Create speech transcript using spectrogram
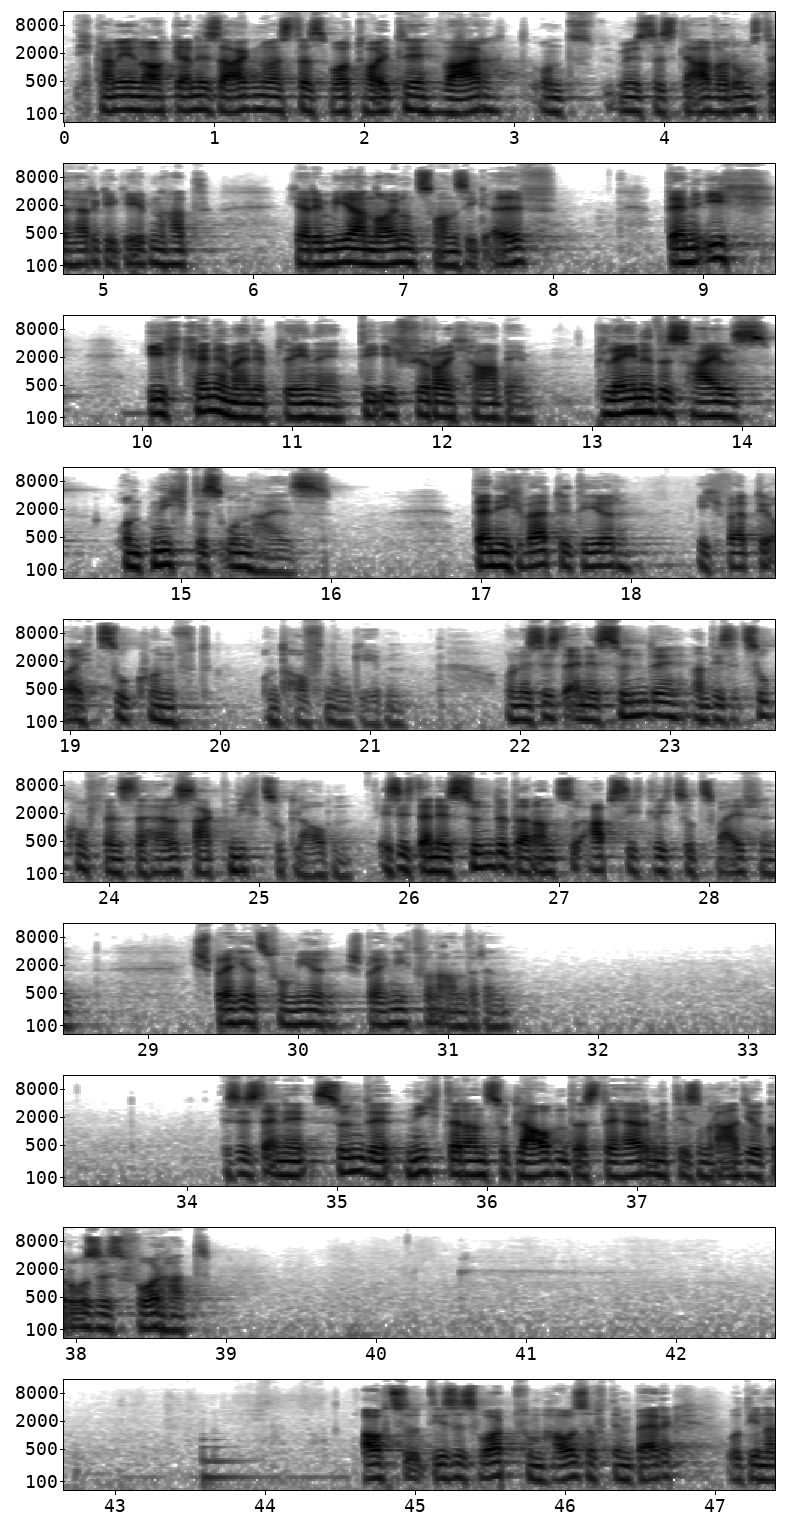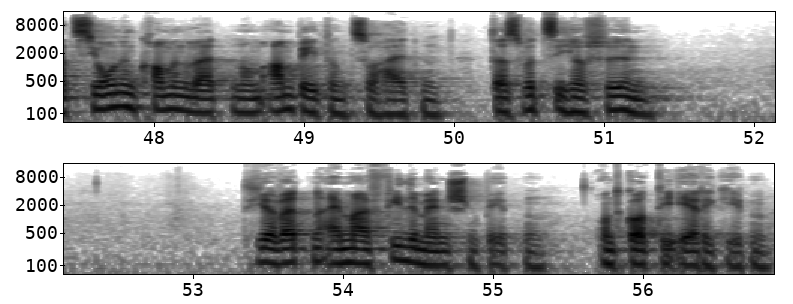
Ich kann Ihnen auch gerne sagen, was das Wort heute war, und mir ist es klar, warum es der Herr gegeben hat. Jeremia 29, 11. Denn ich, ich kenne meine Pläne, die ich für euch habe, Pläne des Heils und nicht des Unheils denn ich werde dir, ich werde euch Zukunft und Hoffnung geben. Und es ist eine Sünde an diese Zukunft, wenn es der Herr sagt, nicht zu glauben. Es ist eine Sünde daran, zu absichtlich zu zweifeln. Ich spreche jetzt von mir, ich spreche nicht von anderen. Es ist eine Sünde, nicht daran zu glauben, dass der Herr mit diesem Radio Großes vorhat. Auch zu dieses Wort vom Haus auf dem Berg, wo die Nationen kommen werden, um Anbetung zu halten, das wird sich erfüllen. Hier werden einmal viele Menschen beten und Gott die Ehre geben.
